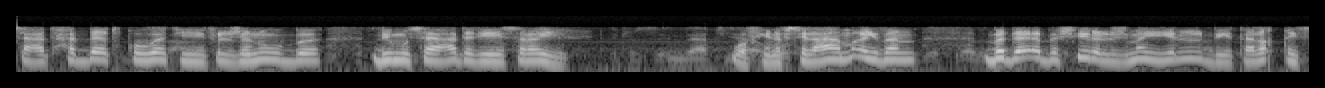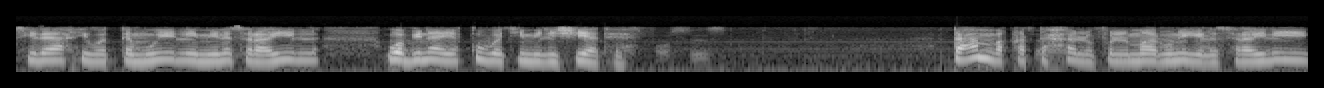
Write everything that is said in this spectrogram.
سعد حداد قواته في الجنوب بمساعدة إسرائيل. وفي نفس العام أيضا بدأ بشير الجميل بتلقي السلاح والتمويل من إسرائيل وبناء قوة ميليشياته. تعمق التحالف الماروني الإسرائيلي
